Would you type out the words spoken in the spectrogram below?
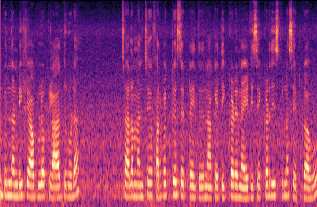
ఉంటుందండి షాప్లో క్లాత్ కూడా. చాలా మంచిగా పర్ఫెక్ట్గా సెట్ అవుతుంది నాకైతే. ఇక్కడ నైటీస్ ఎక్కడ తీసుకున్నా సెట్ కావు.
